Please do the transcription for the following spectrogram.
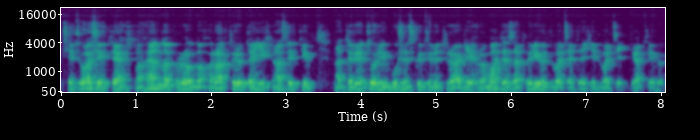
ситуацій техногенного природного характеру та їх наслідків на території Бушинської територіальної громади за період 23-25 років.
